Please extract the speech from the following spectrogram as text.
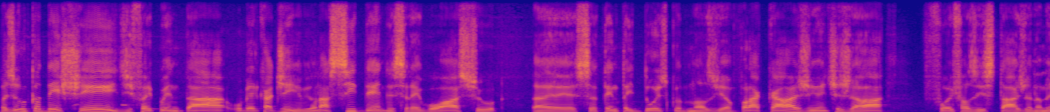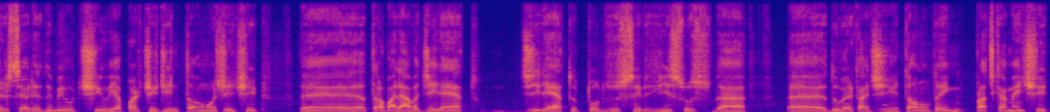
mas eu nunca deixei de frequentar o mercadinho. Eu nasci dentro desse negócio, é, 72, quando nós viemos para cá, a gente já foi fazer estágio na mercearia do meu tio e a partir de então a gente é, trabalhava direto, direto todos os serviços da, é, do mercadinho. Então não tem praticamente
